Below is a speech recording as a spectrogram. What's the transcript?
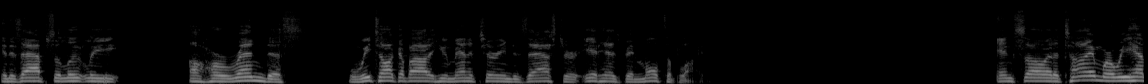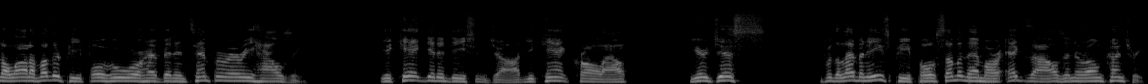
It is absolutely a horrendous, when we talk about a humanitarian disaster, it has been multiplied. And so, at a time where we had a lot of other people who have been in temporary housing, you can't get a decent job, you can't crawl out, you're just, for the Lebanese people, some of them are exiles in their own country.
